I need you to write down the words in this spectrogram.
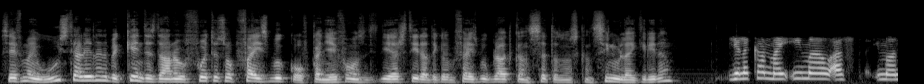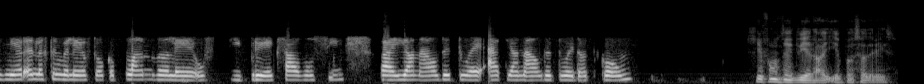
Sê vir my, hoe stel julle dit bekend? Is daar nou foto's op Facebook of kan jy vir ons eers stuur dat ek op Facebook bladsy kan sit en ons kan sien hoe lyk hierdie ding? Julle kan my e-mail as iemand meer inligting wil hê of dalk 'n plan wil hê of die projek self wil sien by janeldetoy@janeldetoy.com. Gee ons net weer daai e-posadres.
